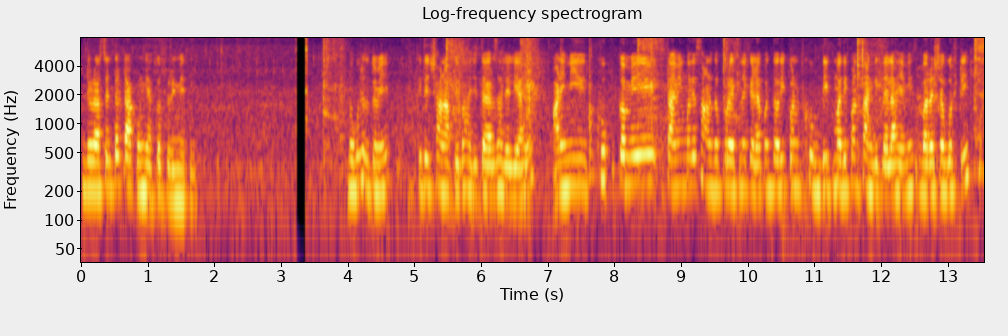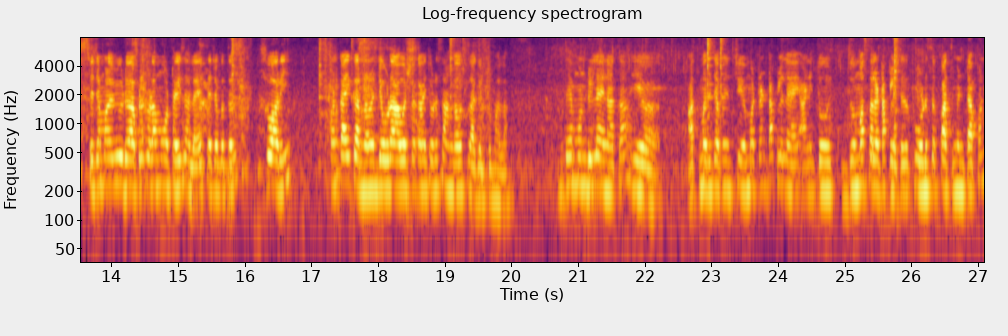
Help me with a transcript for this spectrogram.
तुमच्याकडे असेल तर टाकून घ्या कसुरी मेथी. बघू शकता तुम्ही किती छान आपली भाजी तयार झालेली आहे. आणि मी खूप कमी टायमिंगमध्ये सांगण्याचा प्रयत्न केला पण तरी पण खूप डीपमध्ये पण सांगितलेलं आहे मी बऱ्याचशा गोष्टी. त्याच्यामुळे व्हिडिओ आपला थोडा मोठाही झाला आहे त्याच्याबद्दल सॉरी पण काही करणार जेवढं आवश्यक आहे तेवढं सांगावंच लागेल तुम्हाला. त्या मुंडीला आहे ना आता हे आतमध्ये जे आपण मटण टाकलेलं आहे आणि तो जो मसाला टाकला आहे त्याचं थोडंसं पाच मिनटं आपण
